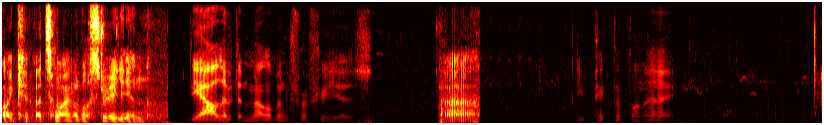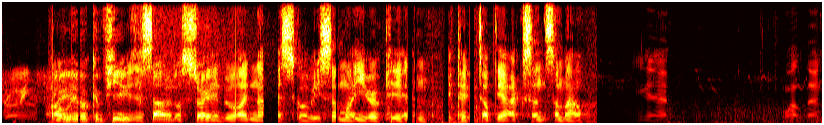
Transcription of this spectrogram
like a twang of Australian. Yeah, I lived in Melbourne for a few years. Ah. You picked up on A. Throwing Oh, we were confused. It sounded Australian, but we were like, no, it's gotta be somewhere European. We picked up the accent somehow. Yeah. Well then.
